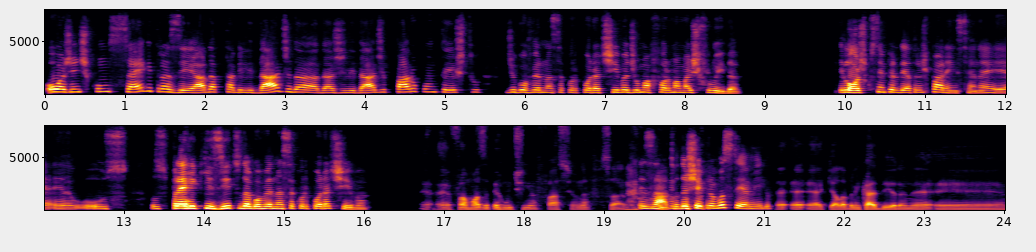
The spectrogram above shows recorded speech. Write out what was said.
ou a gente consegue trazer a adaptabilidade da, da agilidade para o contexto de governança corporativa de uma forma mais fluida? E lógico, sem perder a transparência, né? É, é, os, os pré-requisitos da governança corporativa. É, é famosa perguntinha fácil, né, Sara? Exato, eu deixei para você, amigo. É, é, é, aquela brincadeira, né? É,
